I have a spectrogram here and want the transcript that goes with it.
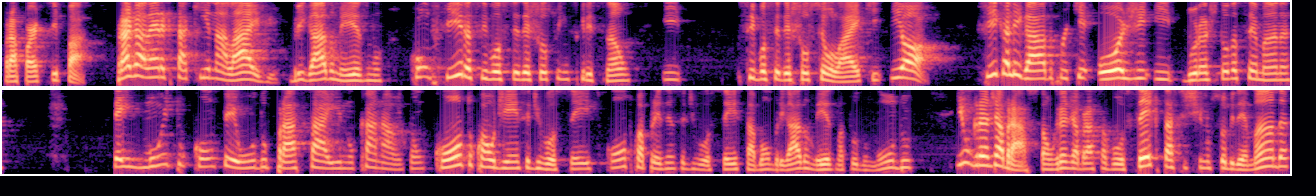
para participar. Para a galera que está aqui na live, obrigado mesmo. Confira se você deixou sua inscrição e se você deixou seu like. E ó, fica ligado porque hoje e durante toda a semana tem muito conteúdo para sair no canal. Então, conto com a audiência de vocês, conto com a presença de vocês, tá bom? Obrigado mesmo a todo mundo. E um grande abraço, tá? Um grande abraço a você que está assistindo sob demanda,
